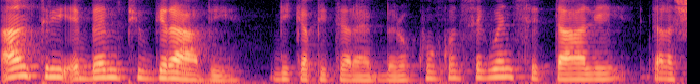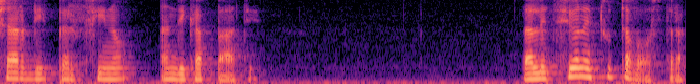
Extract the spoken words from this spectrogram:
altri e ben più gravi vi capiterebbero, con conseguenze tali da lasciarvi perfino handicappati. La lezione è tutta vostra.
